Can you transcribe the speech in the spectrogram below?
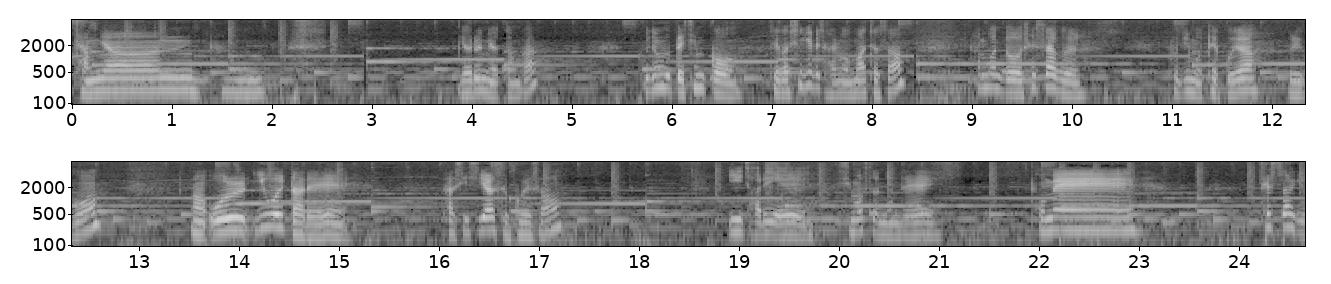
작년 한 여름이었던가 그 정도 때 심고 제가 시기를 잘 못 맞춰서 한 번도 새싹을 보지 못했고요. 그리고 어, 올 2월 달에 다시 씨앗을 구해서 이 자리에 심었었는데 봄에 새싹이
